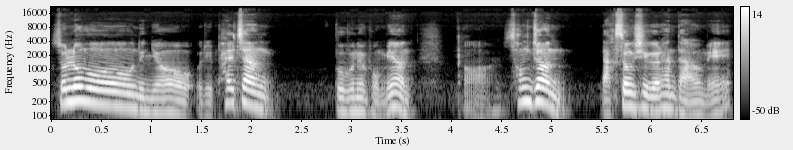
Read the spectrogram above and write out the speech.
솔로몬은요, 우리 8장 부분을 보면 어, 성전 낙성식을 한 다음에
